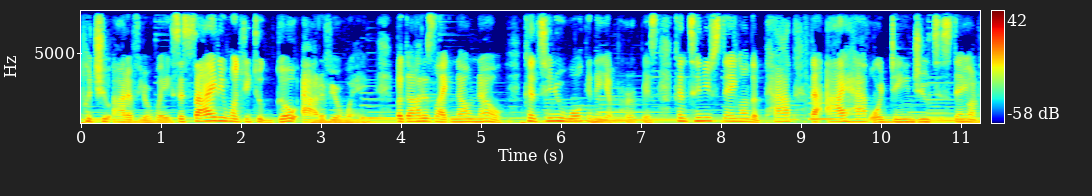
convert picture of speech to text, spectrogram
put you out of your way. Society wants you to go out of your way, but God is like, no, no. Continue walking in your purpose, continue staying on the path that I have ordained you to stay on.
